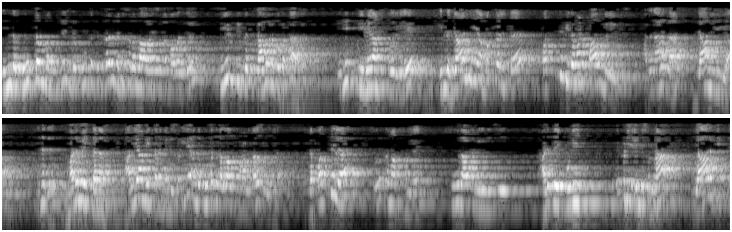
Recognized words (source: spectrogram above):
இந்த கூட்டம் வந்து இந்த கூட்டத்திற்கான நபிசல்லா அலிஸ்லம் அவர்கள் தீர்ப்பிப்பதற்காக அனுப்பப்பட்டார்கள். இன்னைக்கு மேலான சோதர்களே இந்த ஜாகிரியா மக்கள்கிட்ட பத்து விதமான பாவங்கள் இருக்கு அதனால தான் ஜாகிரியா என்னது? மடமைத்தனம் அறியாமைத்தனம் என்று சொல்லி அந்த கூட்டத்துக்கு அல்லாஹ் மகாலத்தால சொல்கிறார். இந்த பத்துல சுருக்கமாக சொல்றேன். சூதாட்டம் இருந்துச்சு அடுத்த குடி எப்படி என்று சொன்னா யாருக்கிட்ட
